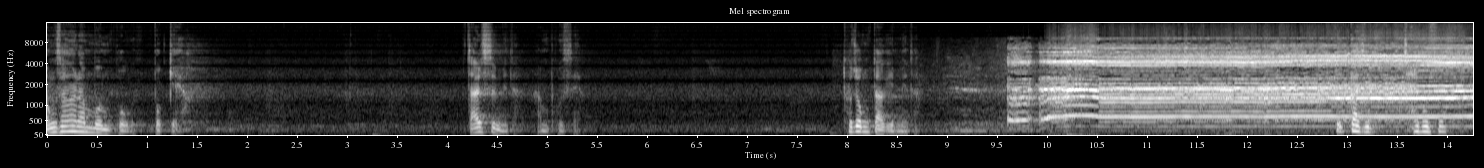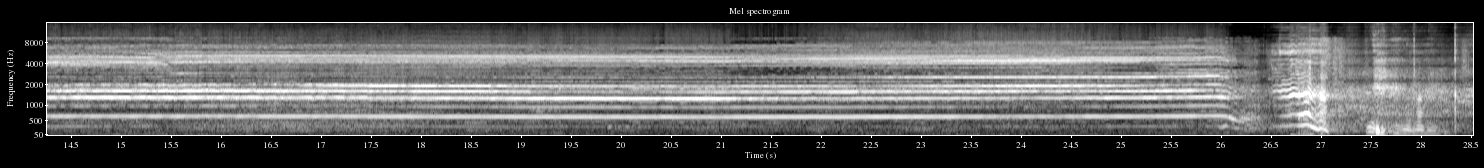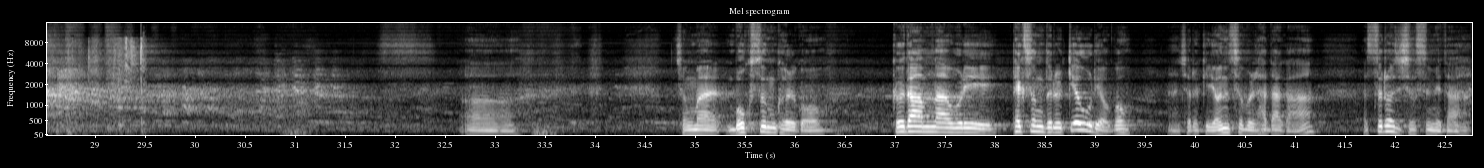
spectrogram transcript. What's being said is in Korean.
영상을 한번 보, 볼게요. 짧습니다. 한번 보세요. 토종닭입니다. 끝까지 잘 보세요. 어, 정말 목숨 걸고 그 다음 날 우리 백성들을 깨우려고 저렇게 연습을 하다가 쓰러지셨습니다.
